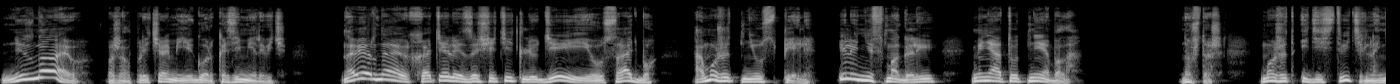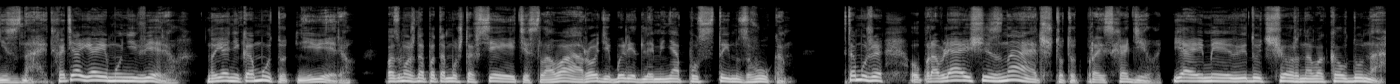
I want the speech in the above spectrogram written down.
Не знаю, пожал плечами Егор Казимирович. Наверное, хотели защитить людей и усадьбу, а может, не успели. Или не смогли. Меня тут не было. Ну что ж, может, и действительно не знает, хотя я ему не верил. Но я никому тут не верил. Возможно, потому что все эти слова о роде были для меня пустым звуком. К тому же управляющий знает, что тут происходило. Я имею в виду черного колдуна,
